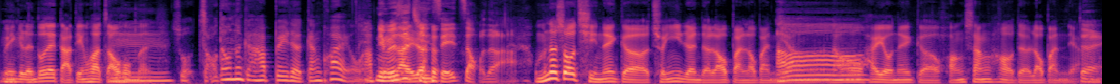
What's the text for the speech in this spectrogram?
每个人都在打电话找我们，嗯、说找到那个阿贝了，赶快哦！阿伯你们是请谁找的啊？我们那时候请那个纯艺人的老板、老板娘，哦、然后还有那个黄商号的老板娘，对，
